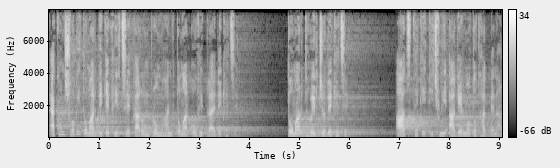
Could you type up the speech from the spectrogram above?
এখন সবই তোমার দিকে ফিরছে কারণ ব্রহ্মাণ্ড তোমার অভিপ্রায় দেখেছে। তোমার ধৈর্য দেখেছে। আজ থেকে কিছুই আগের মতো থাকবে না।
